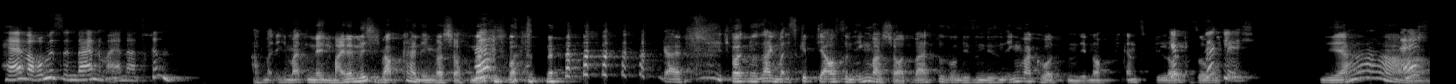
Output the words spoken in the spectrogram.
Hä, warum ist in deinem einer drin? Ach, ich meine, nee, in meinem nicht, ich habe keinen Ingwer-Shot. Ne? Ich wollte, Geil. Ich wollte nur sagen, weil es gibt ja auch so einen Ingwer-Shot, weißt du, so diesen, diesen Ingwer-kurzen, den noch ganz viele Leute Gibt so. wirklich? Ja. Echt?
